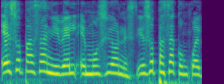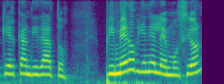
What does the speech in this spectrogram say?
Eso pasa a nivel emociones y eso pasa con cualquier candidato. Primero viene la emoción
